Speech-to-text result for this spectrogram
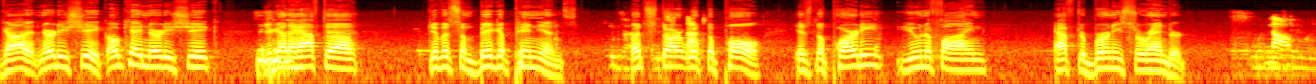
Got it. Nerdy chic. Okay, nerdy chic. You're gonna have to give us some big opinions. Let's start with the poll. Is the party unifying after Bernie surrendered? No.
